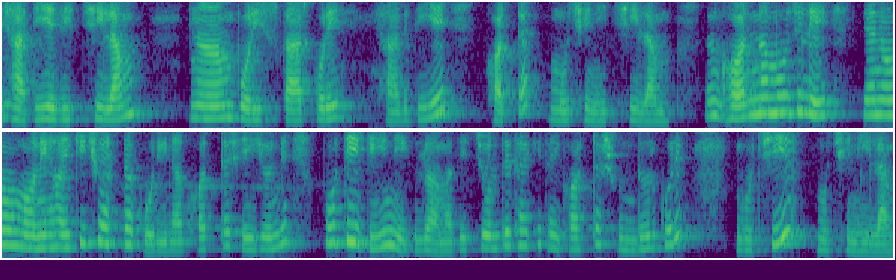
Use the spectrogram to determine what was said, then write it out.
ঝাঁটিয়ে দিচ্ছিলাম। পরিষ্কার করে ঝাড় দিয়ে ঘরটা মুছে নিচ্ছিলাম। ঘর না মুছলে যেন মনে হয় কিছু একটা করি না। ঘরটা সেই জন্যে প্রতিদিন এগুলো আমাদের চলতে থাকে, তাই ঘরটা সুন্দর করে গুছিয়ে মুছে নিলাম।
